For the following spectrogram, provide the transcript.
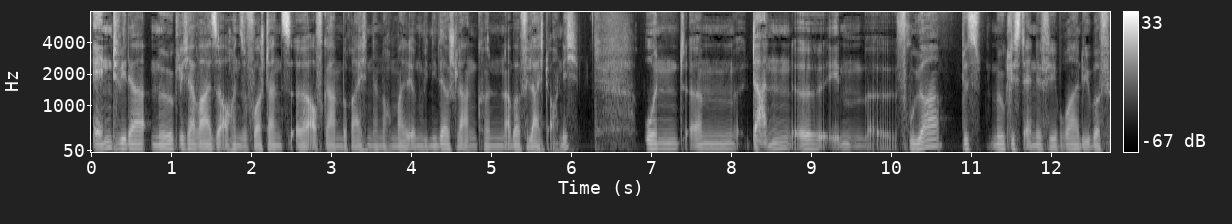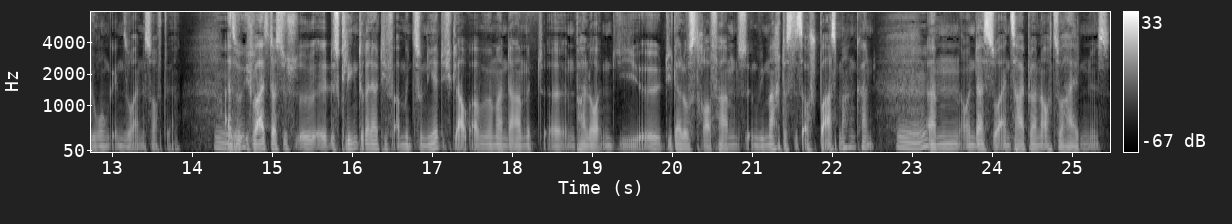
entweder möglicherweise auch in so Vorstandsaufgabenbereichen äh, dann nochmal irgendwie niederschlagen können, aber vielleicht auch nicht. Und ähm, dann äh, im äh, Frühjahr bis möglichst Ende Februar die Überführung in so eine Software. Also mhm. ich weiß, dass es, äh, das klingt relativ ambitioniert. Ich glaube aber, wenn man da mit äh, ein paar Leuten, die, äh, die da Lust drauf haben, das irgendwie macht, dass das auch Spaß machen kann. Mhm. Ähm, und dass so ein Zeitplan auch zu halten ist.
